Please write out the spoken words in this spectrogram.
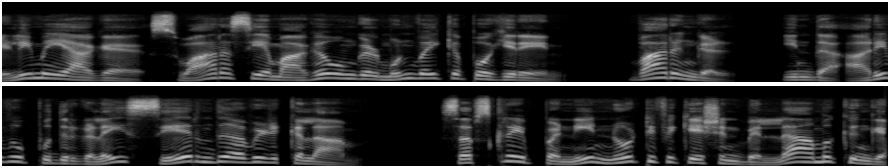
எளிமையாக சுவாரஸ்யமாக உங்கள் முன்வைக்கப் போகிறேன். வாருங்கள் இந்த அறிவு புதிர்களை சேர்ந்து அவிழ்க்கலாம். சப்ஸ்கிரைப் பண்ணி நோட்டிஃபிகேஷன் பெல்ல அமுக்குங்க.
